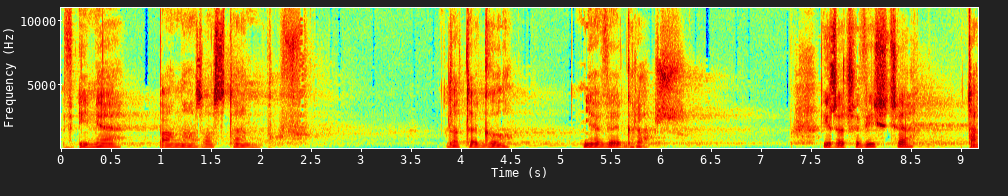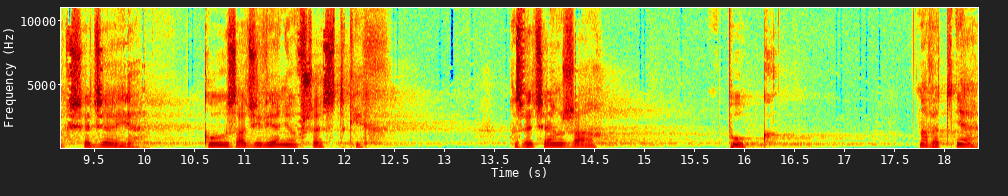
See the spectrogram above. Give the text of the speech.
w imię Pana zastępów. Dlatego nie wygrasz. I rzeczywiście tak się dzieje, ku zadziwieniu wszystkich. Zwycięża Bóg, nawet nie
